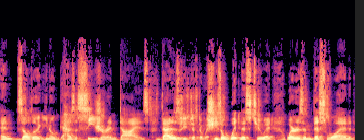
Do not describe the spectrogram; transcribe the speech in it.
And Zelda, you know, has a seizure and dies. That is She's just a witness. She's a witness to it. Whereas in this one,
